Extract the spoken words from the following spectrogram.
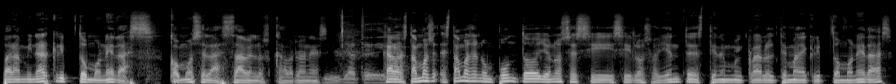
para minar criptomonedas. ¿Cómo se las saben los cabrones? Ya te digo. Claro, estamos, estamos en un punto, yo no sé si, si los oyentes tienen muy claro el tema de criptomonedas,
